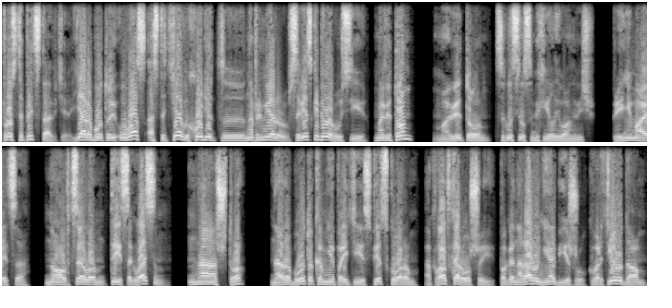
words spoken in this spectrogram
Просто представьте, я работаю у вас, а статья выходит, э, например, в Советской Белоруссии. Мавитон? Мавитон, согласился Михаил Иванович. Принимается. Но в целом ты согласен? На что? На работу ко мне пойти спецскором. Оклад хороший, по гонорару не обижу, квартиру дам.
